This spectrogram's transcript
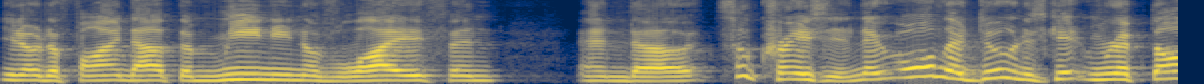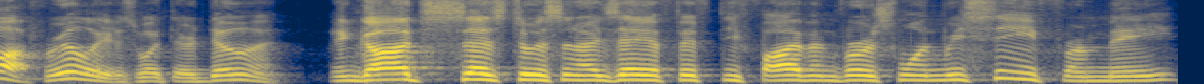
you know to find out the meaning of life and and uh, it's so crazy. And they all they're doing is getting ripped off. Really, is what they're doing. And God says to us in Isaiah 55 and verse 1 Receive from me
